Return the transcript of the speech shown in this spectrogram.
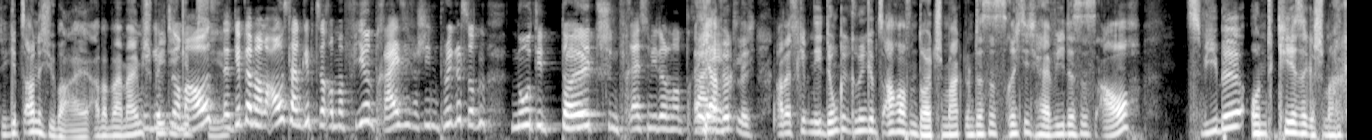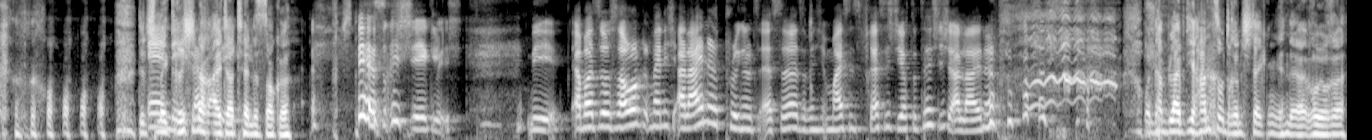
Die gibt's auch nicht überall, aber bei meinem Die Spiel gibt's die noch im gibt's die. es gibt aber im Ausland gibt es auch immer 34 verschiedene Pringles-Sorten. Nur die Deutschen fressen wieder nur drei. Ja, wirklich. Aber es gibt, die dunkelgrün gibt's auch auf dem deutschen Markt und das ist richtig heavy. Das ist auch Zwiebel und Käsegeschmack. das Äh, schmeckt nee, richtig das nach alter eklig. Tennissocke. Der ist richtig eklig. Nee, aber so sauer, wenn ich alleine Pringles esse, also wenn ich, meistens fresse ich die auch tatsächlich alleine. Und dann bleibt die Hand so drin stecken in der Röhre.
